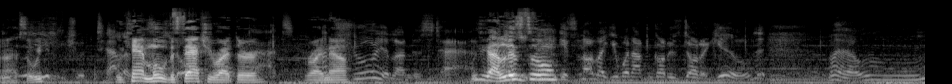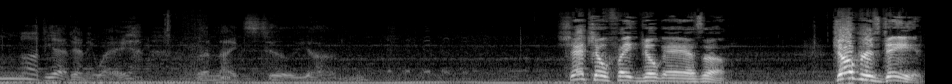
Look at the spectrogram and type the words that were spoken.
All right, so we really should tell we can't move the statue right there, fault, Bats. right I'm now. sure he'll understand. We just gotta listen to him. It's not like he went out and got his daughter killed. Well, not yet anyway. The night's still young. Shut your fake Joker ass up. Joker is dead.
